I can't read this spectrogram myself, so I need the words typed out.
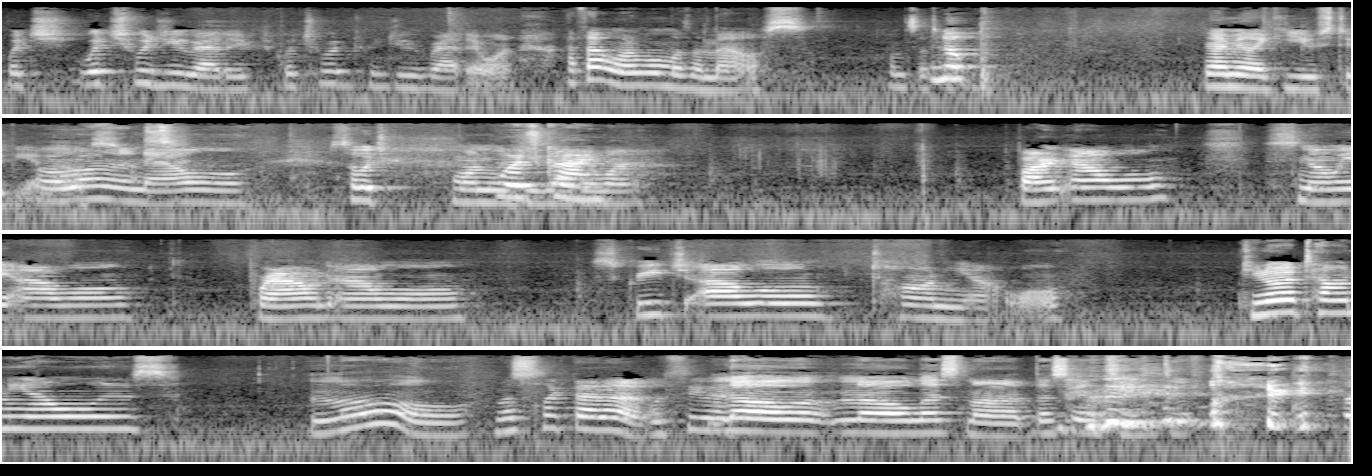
Which which would you rather? Which would would you rather want? I thought one of them was a mouse. One's a. Nope. No, I mean like used to be a oh, I mouse. want an owl. So which one would Which you rather kind? want? Barn owl, snowy owl, brown owl, screech owl, tawny owl. Do you know what a tawny owl is? No. Let's look that up. Let's see what. No, no, let's not. That's gonna take too.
